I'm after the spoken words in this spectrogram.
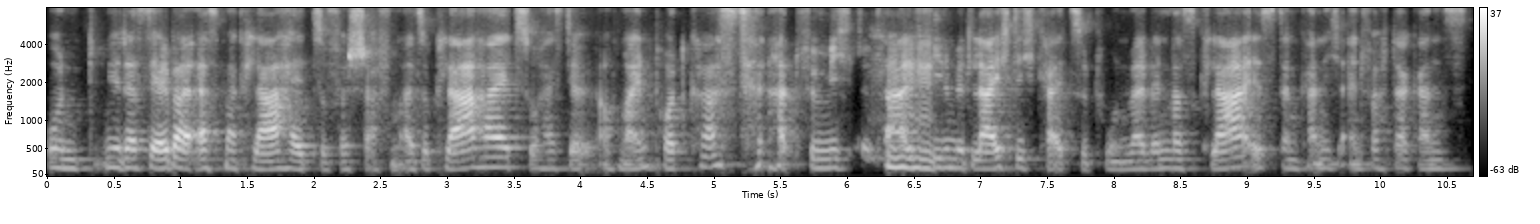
Und mir das selber erstmal Klarheit zu verschaffen. Also Klarheit, so heißt ja auch mein Podcast, hat für mich total mhm. viel mit Leichtigkeit zu tun, weil wenn was klar ist, dann kann ich einfach da ganz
